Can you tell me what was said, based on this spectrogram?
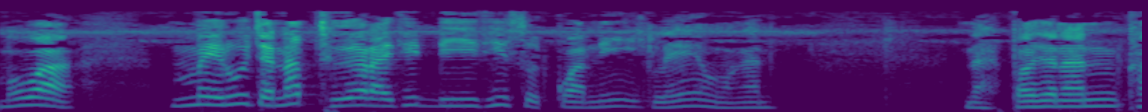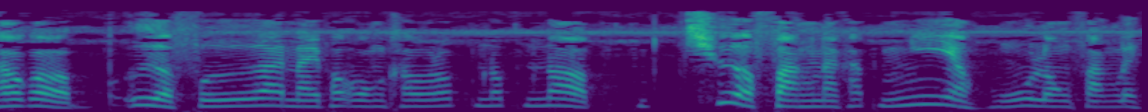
เพราะว่าไม่รู้จะนับถืออะไรที่ดีที่สุดกว่านี้อีกแล้วเหมือนกันนะเพราะฉะนั้นเขาก็เอื้อเฟื้อในพระองค์เคารพนบนอบเชื่อฟังนะครับ เงี่ยหูลงฟังเลย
